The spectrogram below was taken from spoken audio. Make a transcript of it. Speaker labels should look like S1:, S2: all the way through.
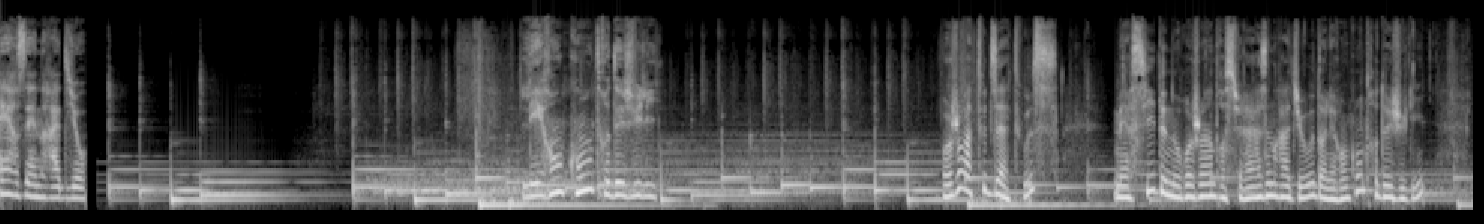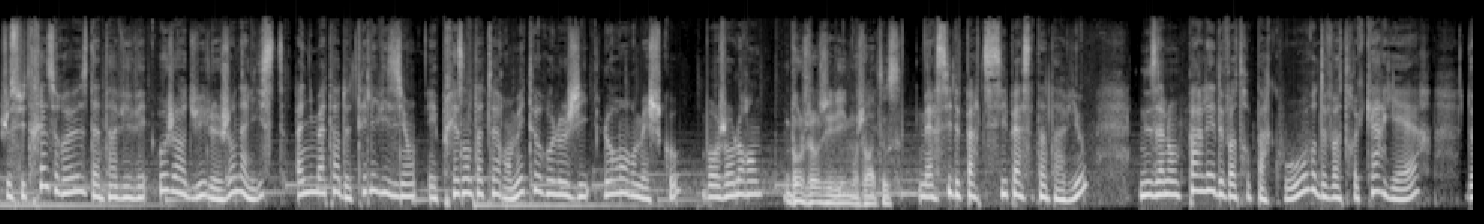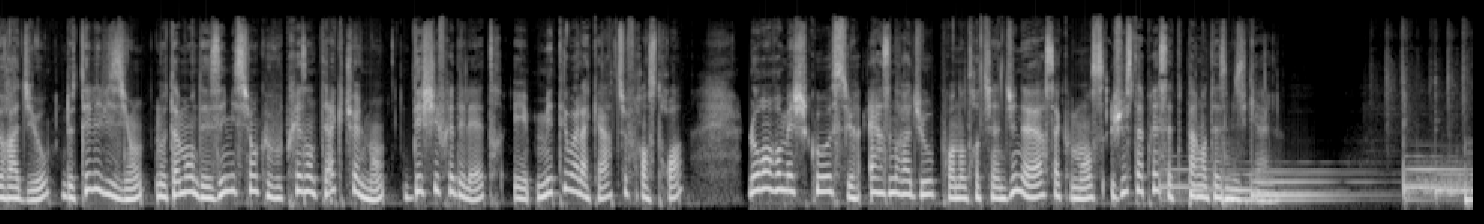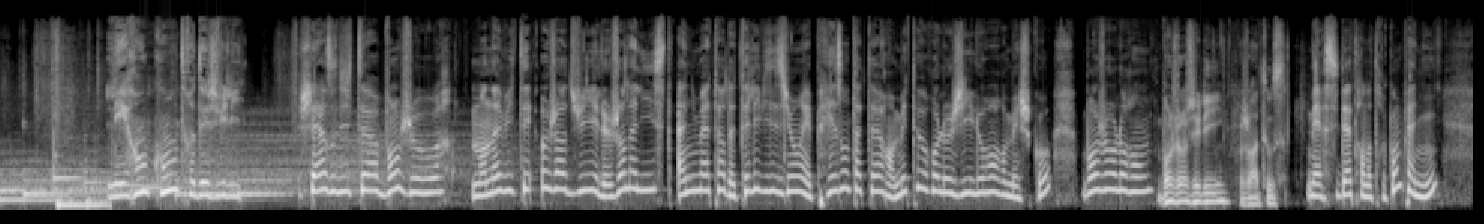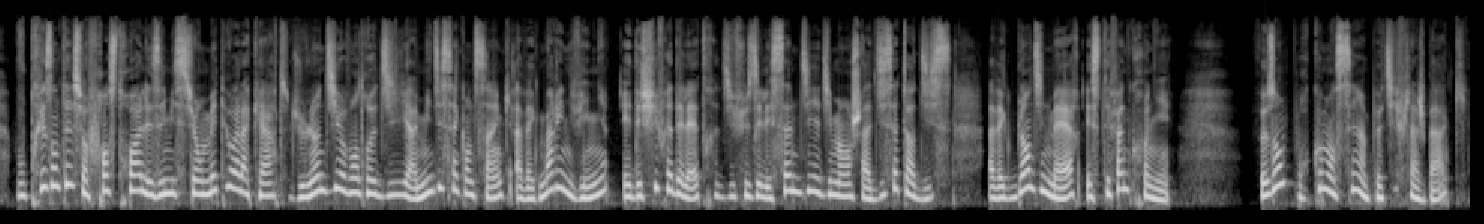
S1: RZN Radio. Les rencontres de Julie.
S2: Bonjour à toutes et à tous. Merci de nous rejoindre sur RZN Radio dans les rencontres de Julie. Je suis très heureuse d'interviewer aujourd'hui le journaliste, animateur de télévision et présentateur en météorologie Laurent Romeshko. Bonjour Laurent.
S3: Bonjour Julie, bonjour à tous.
S2: Merci de participer à cette interview. Nous allons parler de votre parcours, de votre carrière, de radio, de télévision, notamment des émissions que vous présentez actuellement, Déchiffrer des lettres et Météo à la carte sur France 3. Laurent Romeshko sur RZN Radio pour un entretien d'une heure. Ça commence juste après cette parenthèse musicale.
S1: Les rencontres de Julie.
S2: Chers auditeurs, bonjour. Mon invité aujourd'hui est le journaliste, animateur de télévision et présentateur en météorologie Laurent Romeshko. Bonjour Laurent.
S3: Bonjour Julie, bonjour à tous.
S2: Merci d'être en notre compagnie. Vous présentez sur France 3 les émissions Météo à la carte du lundi au vendredi à 12h55 avec Marine Vigne et des chiffres et des lettres diffusés les samedis et dimanches à 17h10 avec Blandine Mère et Stéphane Cronier. Faisons pour commencer un petit flashback.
